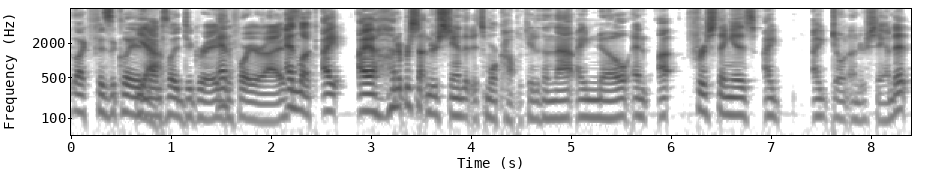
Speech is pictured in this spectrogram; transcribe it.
like physically and Yeah. mentally degrade And- before your eyes. and look, I I 100% understand that it's more complicated than that. I know. And uh, first thing is, I I don't understand it.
